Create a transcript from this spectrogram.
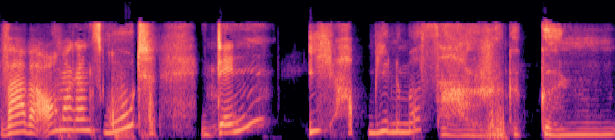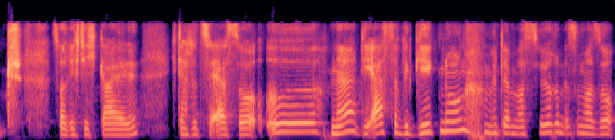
War aber auch mal ganz gut, denn ich habe mir eine Massage gegönnt. Das war richtig geil. Ich dachte zuerst so, uh, ne, die erste Begegnung mit der Masseurin ist immer so,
